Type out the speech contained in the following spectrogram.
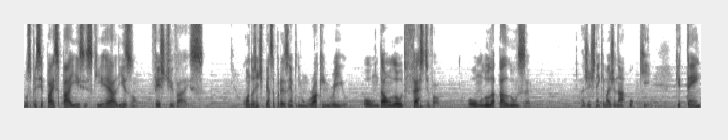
nos principais países que realizam festivais. Quando a gente pensa, por exemplo, em um Rock in Rio ou um Download Festival, ou um Lula Palusa. A gente tem que imaginar o que? Que tem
